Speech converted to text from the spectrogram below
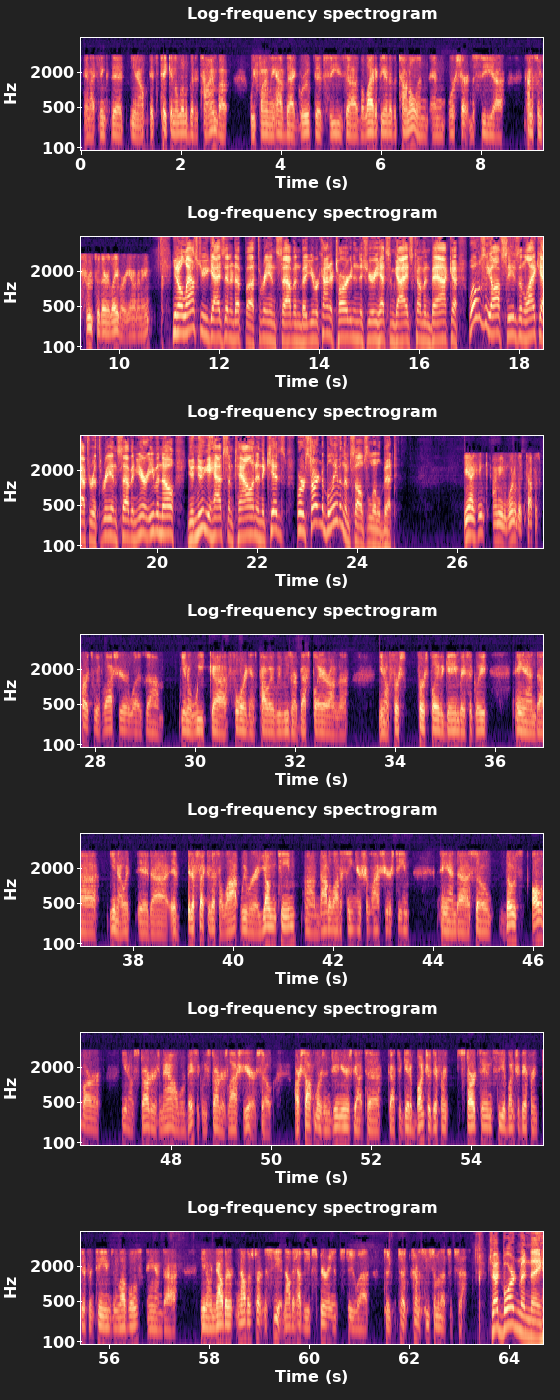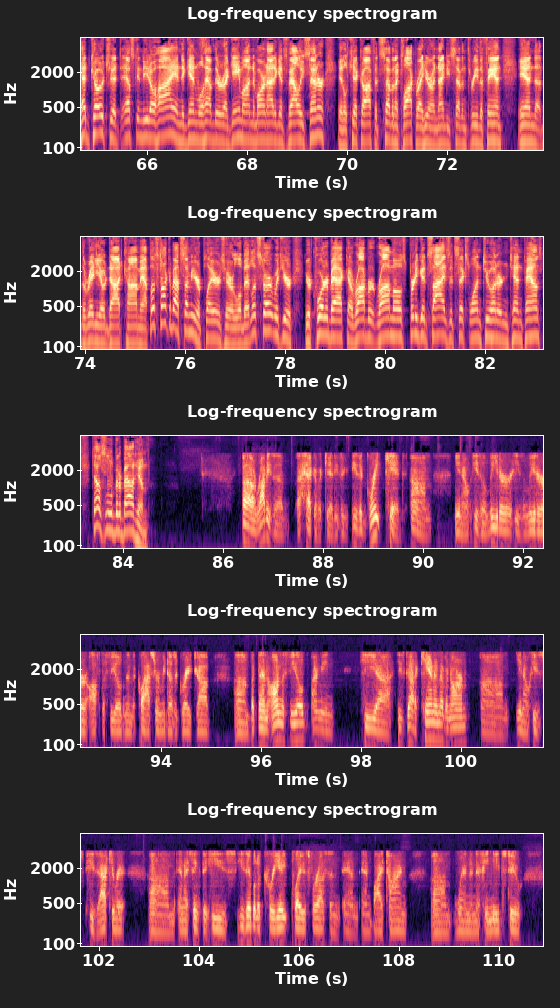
and I think that you know it's taken a little bit of time, but we finally have that group that sees uh, the light at the end of the tunnel, and and we're starting to see uh, kind of some fruits of their labor. You know what I mean? You know, last year you guys ended up uh, three and seven, but you were kind of targeting this year. You had some guys coming back. Uh, what was the off season like after a three and seven year? Even though you knew you had some talent, and the kids were starting to believe in themselves a little bit. Yeah, I think. I mean, one of the toughest parts with last year was, um, you know, week uh, four against Poway, we lose our best player on the you know, first first play of the game basically, and uh, you know it it uh, it it affected us a lot. We were a young team, um, not a lot of seniors from last year's team, and uh, so those all of our you know starters now were basically starters last year. So our sophomores and juniors got to got to get a bunch of different starts in, see a bunch of different different teams and levels, and uh, you know now they're now they're starting to see it. Now they have the experience to uh, to, to kind of see some of that success. Judd Boardman, the head coach at Escondido High, and again, we'll have their uh, game on tomorrow night against Valley Center. It'll kick off at 7 o'clock right here on 97.3 The Fan and uh, the radio.com app. Let's talk about some of your players here a little bit. Let's start with your, your quarterback, uh, Robert Ramos, pretty good size at 6'1", 210 pounds. Tell us a little bit about him. Uh, Robbie's a, a heck of a kid. He's a he's a great kid. Um, you know, he's a leader. He's a leader off the field and in the classroom. He does a great job. Um, but then on the field, I mean, he uh, he's got a cannon of an arm. Um, you know, he's he's accurate, um, and I think that he's he's able to create plays for us and and and buy time um, when and if he needs to.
